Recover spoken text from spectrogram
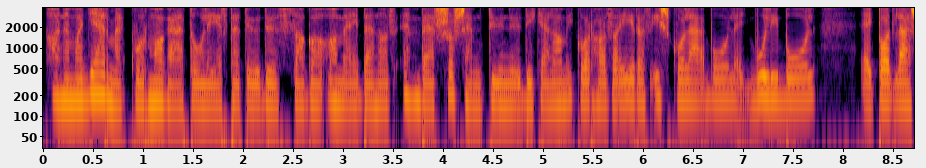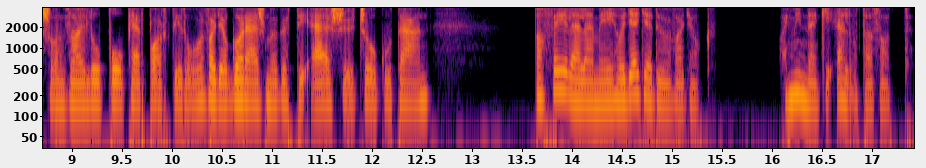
hanem a gyermekkor magától értetődő szaga, amelyben az ember sosem tűnődik el, amikor hazaér az iskolából, egy buliból, egy padláson zajló pókerpartiról, vagy a garázs mögötti első csók után. A félelemé, hogy egyedül vagyok, hogy mindenki elutazott,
